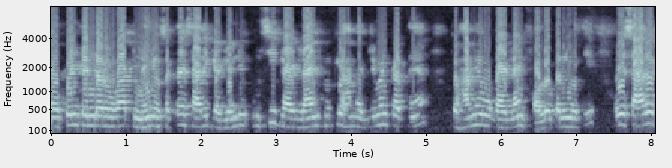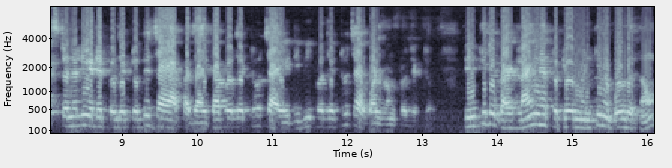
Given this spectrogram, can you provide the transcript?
ओपन टेंडर होगा कि नहीं हो सकता है सारी गाइडलाइन उसी गाइडलाइन क्योंकि हम एग्रीमेंट करते हैं तो हमें वो गाइडलाइन फॉलो करनी होती है और ये सारे एक्सटर्नली एडेड प्रोजेक्ट होते हैं चाहे आपका जायका प्रोजेक्ट हो चाहे एडीबी प्रोजेक्ट हो चाहे वर्ल्ड बैंक प्रोजेक्ट हो तो इनकी जो गाइडलाइन है प्रोक्योरमेंट की मैं बोल देता हूँ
